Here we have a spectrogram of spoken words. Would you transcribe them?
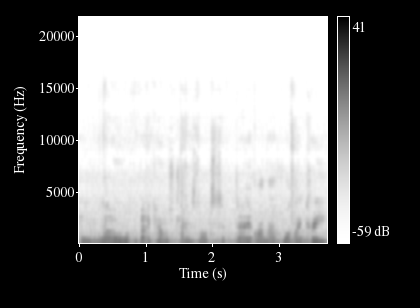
Hello, welcome back to Kaelan's Trains Vlogs. Today I'm at Wolli Creek.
